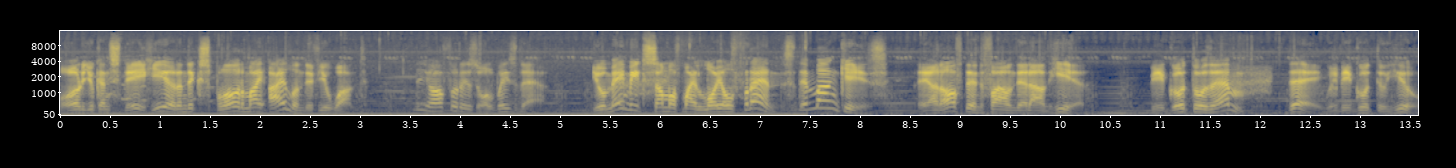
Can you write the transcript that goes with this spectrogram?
Or you can stay here and explore my island if you want. The offer is always there. You may meet some of my loyal friends, the monkeys. They are often found around here. Be good to them, they will be good to you.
